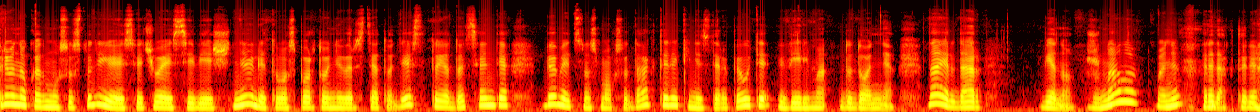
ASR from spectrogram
Primenu, kad mūsų studijoje svečiuojasi viešinė Lietuvos sporto universiteto dėstytoja, docentė, biomedicinos mokslo daktarė, kineziterapeutė Vilma Dudonė. Na ir dar vieno žurnalo, mane, redaktorė,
